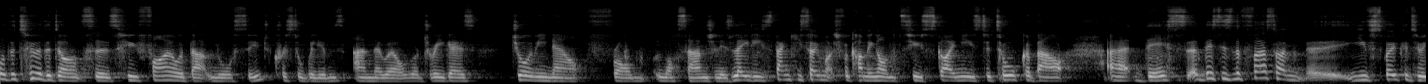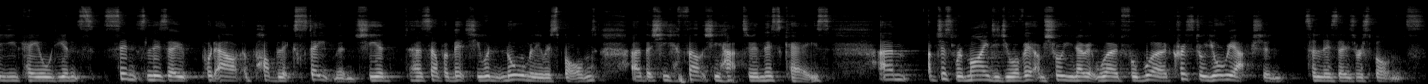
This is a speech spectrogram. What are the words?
Well, the two of the dancers who filed that lawsuit, Crystal Williams and Noelle Rodriguez, join me now from Los Angeles. Ladies, thank you so much for coming on to Sky News to talk about uh, this. Uh, this is the first time uh, you've spoken to a UK audience since Lizzo put out a public statement. She had herself admit she wouldn't normally respond, uh, but she felt she had to in this case. Um, I've just reminded you of it. I'm sure you know it word for word. Crystal, your reaction to Lizzo's response?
